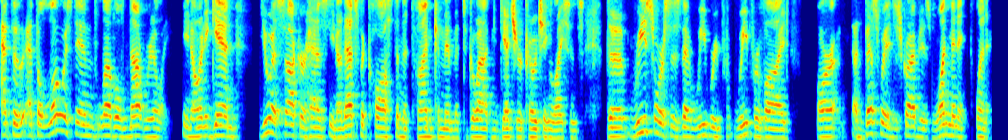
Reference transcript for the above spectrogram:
at the at the lowest end level, not really. You know, and again, US Soccer has, you know, that's the cost and the time commitment to go out and get your coaching license. The resources that we re- we provide are uh, the best way to describe it is one minute clinics.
